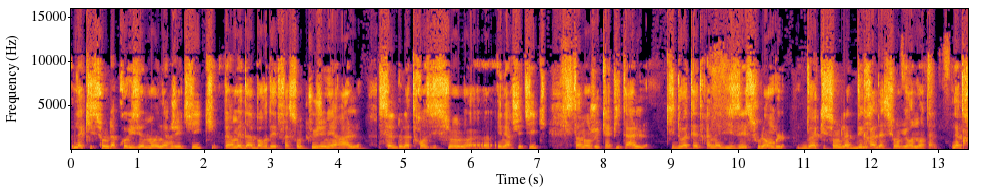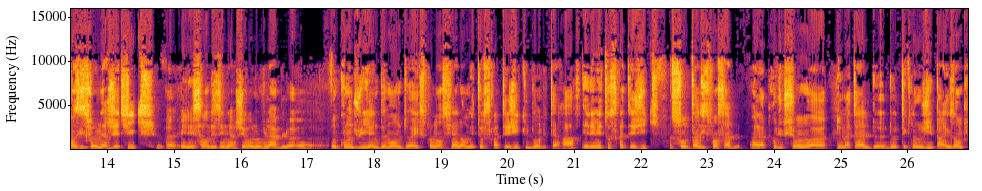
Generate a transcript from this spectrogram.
La question de l'approvisionnement énergétique permet d'aborder de façon plus générale celle de la transition euh, énergétique. C'est un enjeu capital qui doit être analysé sous l'angle de la question de la dégradation environnementale. La transition énergétique euh, et l'essor des énergies renouvelables euh, ont conduit à une demande exponentielle en métaux stratégiques, dont les terres rares, et les métaux stratégiques sont indispensables à la production euh, de matériel de, de technologie, par exemple.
